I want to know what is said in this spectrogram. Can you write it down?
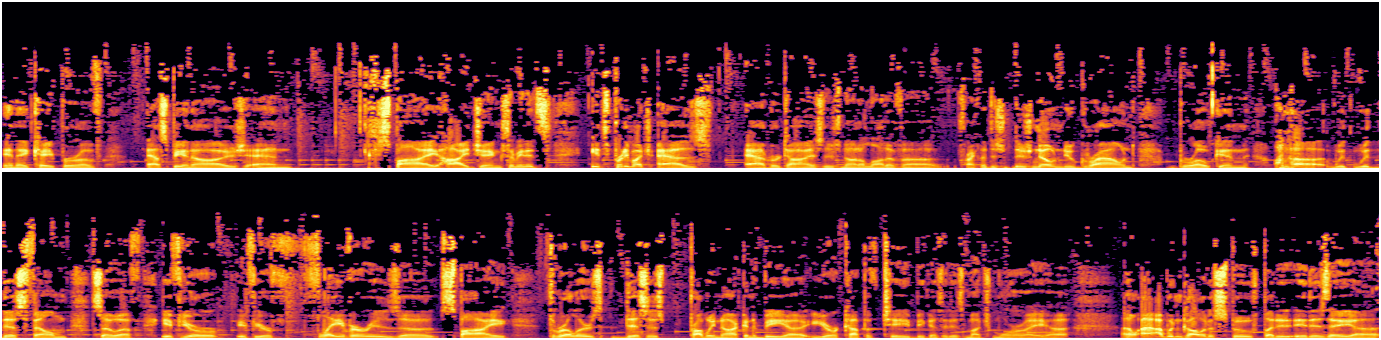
in a caper of espionage and spy hijinks. I mean, it's it's pretty much as advertised. There's not a lot of, uh, frankly, there's there's no new ground broken uh, with with this film. So if if your if your flavor is uh, spy thrillers, this is probably not going to be uh, your cup of tea because it is much more a. I, I wouldn't call it a spoof, but it, it is a uh,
